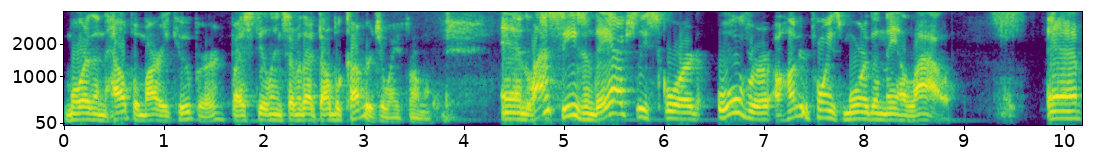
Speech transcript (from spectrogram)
more than help Amari Cooper by stealing some of that double coverage away from him. And last season, they actually scored over 100 points more than they allowed. And,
